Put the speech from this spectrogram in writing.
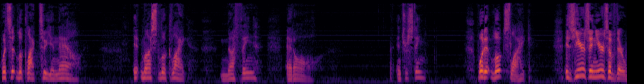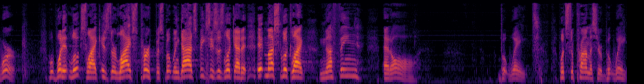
What's it look like to you now? It must look like nothing at all. Interesting? What it looks like is years and years of their work. What it looks like is their life's purpose. But when God speaks, He says, look at it. It must look like nothing at all. But wait. What's the promise here? But wait.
